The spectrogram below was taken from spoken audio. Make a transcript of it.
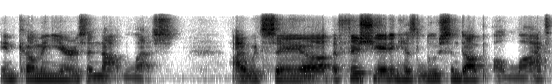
in coming years and not less. I would say uh, officiating has loosened up a lot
